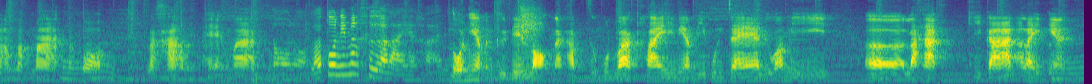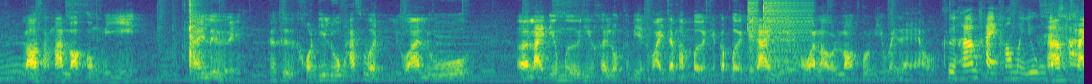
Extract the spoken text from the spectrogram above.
ล้ำมากๆ แล้วก็ราคามันแพงมาก อ๋อเหรอแล้วตัวนี้มันคืออะไรอะคะอันนี้ตัวเนี่ยมันคือเด d ล็อกนะครับ สมมุติว่าใครเนี่ยมีกุญแจหรือว่ามีเอ่อรหัสคีย์การ์ดอะไรอย่างเงี้ย อืม เราสามารถล็อกตรงนี้ได้เลย ก็คือคนที่รู้พาสเวิร์ดหรือว่ารู้เอ่อ ลายนิ้วมือที่เคยลงทะเบียนไว้จะมาเปิดเนี่ยก็เปิดไม่ได้เลย เพราะว่าเราล็อกตัวนี้ไว้แล้ว คือห้ามใครเข้ามายุ่งกับห้ามฉันใคร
